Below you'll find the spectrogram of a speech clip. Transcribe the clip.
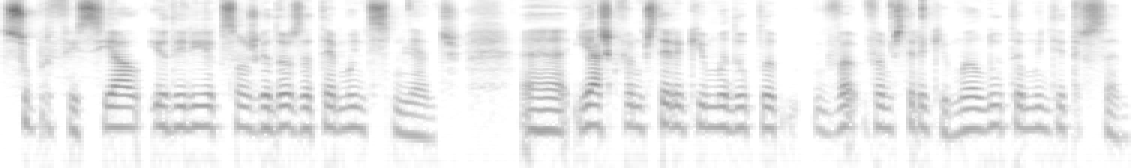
superficial, eu diria que são jogadores até muito semelhantes. Uh, e acho que vamos ter aqui uma dupla, vamos ter aqui uma luta muito interessante.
